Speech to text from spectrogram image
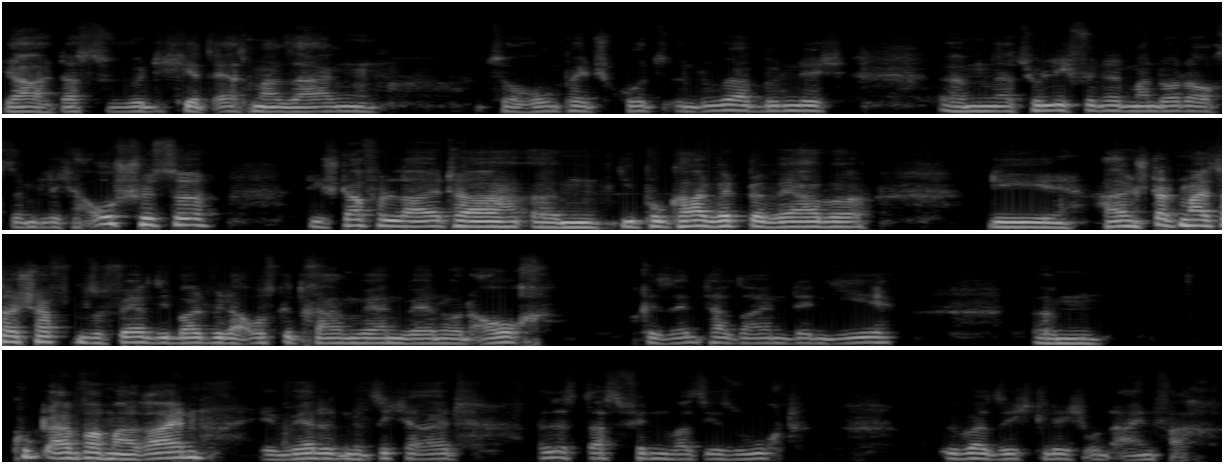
ja, das würde ich jetzt erstmal sagen zur Homepage kurz und überbündig. Ähm, natürlich findet man dort auch sämtliche Ausschüsse, die Staffelleiter, ähm, die Pokalwettbewerbe, die Hallenstadtmeisterschaften, sofern sie bald wieder ausgetragen werden, werden dort auch präsenter sein denn je. Ähm, guckt einfach mal rein. Ihr werdet mit Sicherheit alles das finden, was ihr sucht. Übersichtlich und einfach.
